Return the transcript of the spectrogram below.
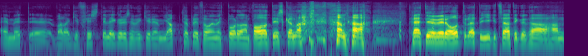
einmitt eh, var það ekki fyrstileikur sem við gerum jafntöflið þá einmitt borðaði hann báða diskana. Þannig að þetta hefur verið ótrúlegt og ég get sagt ykkur það að hann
